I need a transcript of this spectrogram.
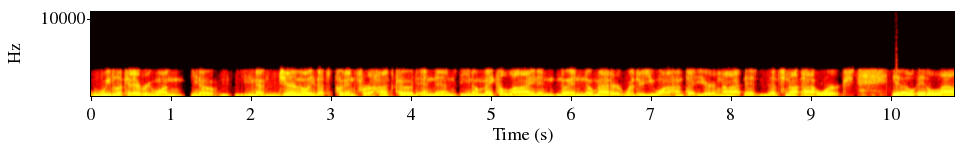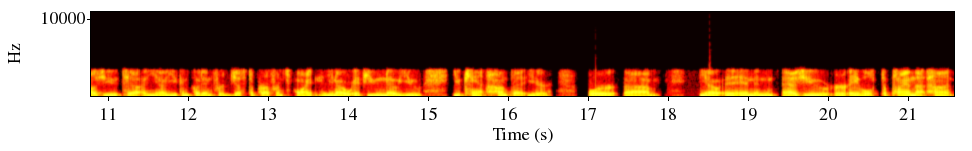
we look at everyone, you know, you know, generally that's put in for a hunt code, and then you know make a line, and no, and no matter whether you want to hunt that year or not, it, that's not how it works. It it allows you to, you know, you can put in for just a preference point. You know, if you know you you can't hunt that year, or um, you know, and then as you are able to plan that hunt,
